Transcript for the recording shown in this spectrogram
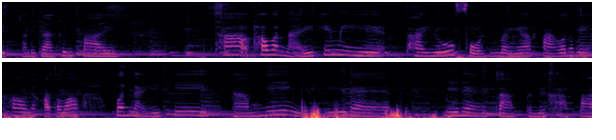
10 นาฬิกาขึ้นไป ถ้าถ้าวันไหนที่มีพายุฝนแบบนี้ปลาก็จะไม่เข้านะคะ แต่ว่าวันไหนที่น้ำนิ่งมีแดด มีแดจัดเป็นไหมคะปลา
